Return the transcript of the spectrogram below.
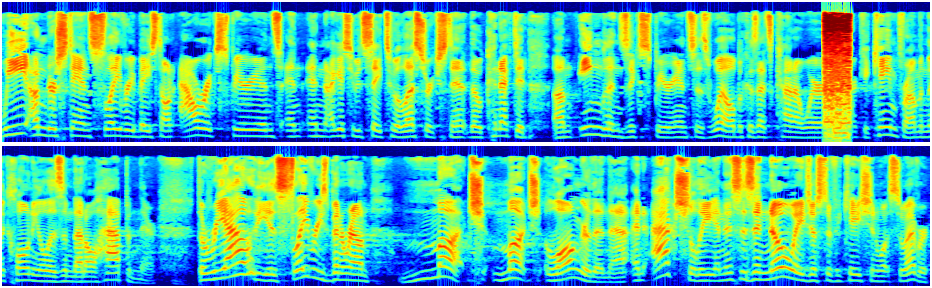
we understand slavery based on our experience, and, and I guess you would say to a lesser extent, though connected, um, England's experience as well, because that's kind of where America came from and the colonialism that all happened there. The reality is, slavery's been around much, much longer than that. And actually, and this is in no way justification whatsoever,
